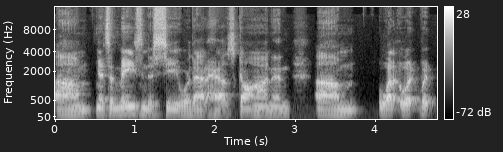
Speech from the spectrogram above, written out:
um, it's amazing to see where that has gone. And um, what what what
